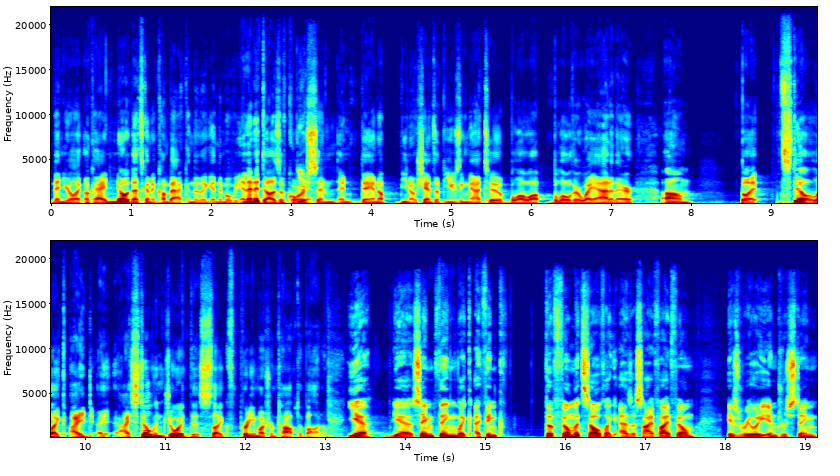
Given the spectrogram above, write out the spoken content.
Then you're like, okay, I know that's gonna come back in the like, in the movie, and then it does, of course, and and they end up, you know, she ends up using that to blow up, blow their way out of there. Um, but still like I, I i still enjoyed this like pretty much from top to bottom Yeah, yeah, same thing. Like I think the film itself, like as a sci-fi film, is really interesting.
